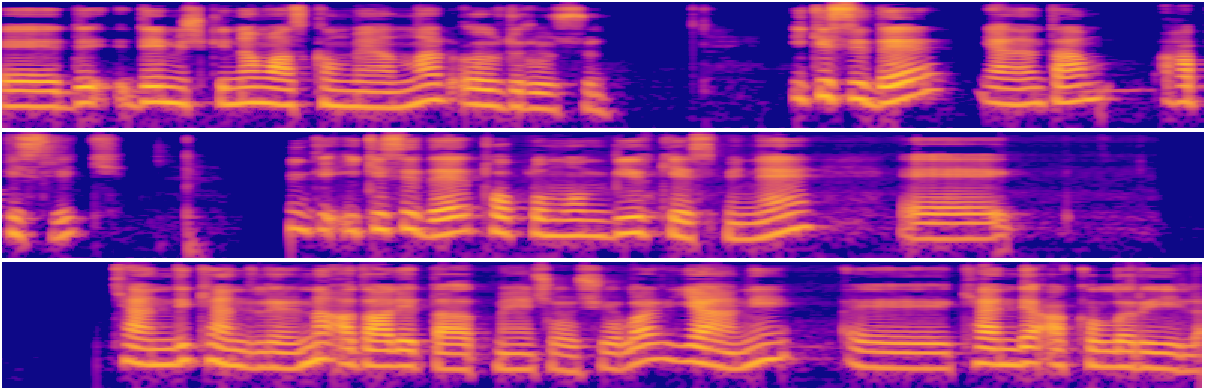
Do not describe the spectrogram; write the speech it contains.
e, de, demiş ki namaz kılmayanlar öldürülsün. İkisi de yani tam hapislik. Çünkü ikisi de toplumun bir kesmine e, kendi kendilerine adalet dağıtmaya çalışıyorlar. Yani e, kendi akıllarıyla.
